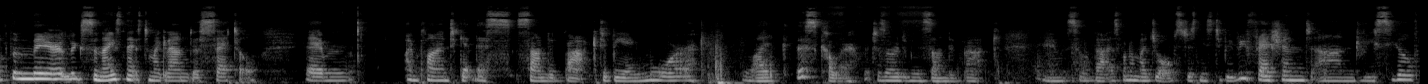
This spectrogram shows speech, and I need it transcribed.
Love them there. It looks so nice next to my Grandis settle. Um, I'm planning to get this sanded back to being more like this colour, which has already been sanded back. Um, so that is one of my jobs, just needs to be refreshened and resealed.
